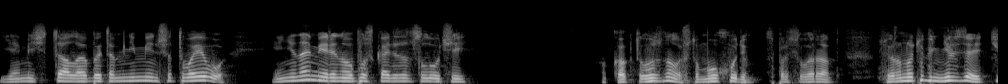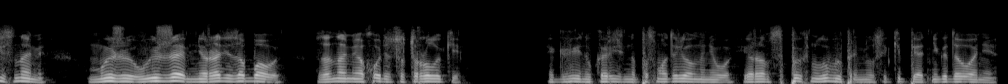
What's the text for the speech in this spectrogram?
Я мечтала об этом не меньше твоего и не намерена упускать этот случай». «А как ты узнала, что мы уходим?» — спросил Ранд. «Все равно тебе нельзя идти с нами». Мы же уезжаем не ради забавы. За нами охотятся троллоки. Эгвейн укоризненно посмотрел на него, и Ран вспыхнул и выпрямился, кипя от негодования.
